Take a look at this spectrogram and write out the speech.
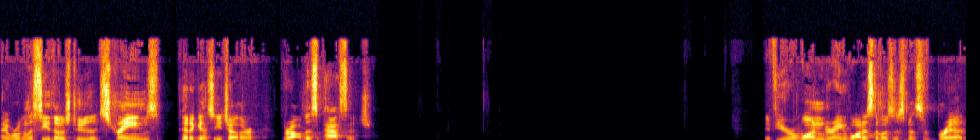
And we're going to see those two extremes pit against each other throughout this passage. If you're wondering what is the most expensive bread,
